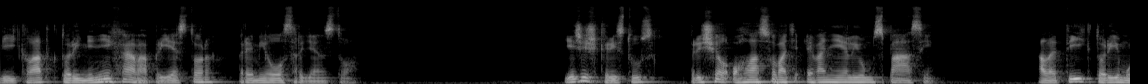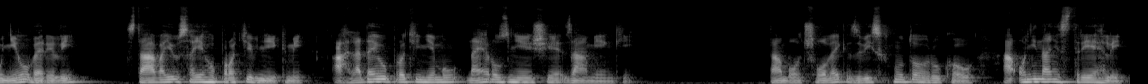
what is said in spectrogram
Výklad, ktorý nenecháva priestor pre milosrdenstvo. Ježiš Kristus prišiel ohlasovať evanielium spásy. Ale tí, ktorí mu neuverili, stávajú sa jeho protivníkmi a hľadajú proti nemu najroznejšie zámienky. Tam bol človek s vyschnutou rukou a oni naň striehli,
